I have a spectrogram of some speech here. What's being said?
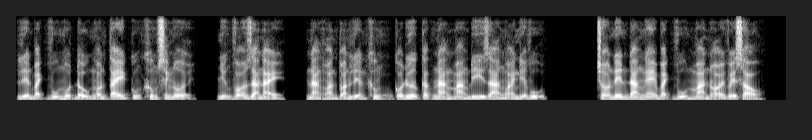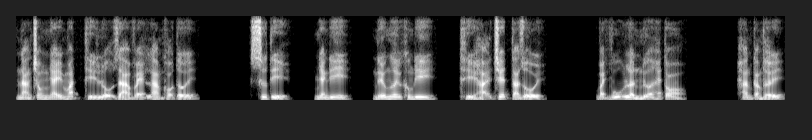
liền Bạch Vũ một đầu ngón tay cũng không sánh nổi, những võ giả này, nàng hoàn toàn liền không có đưa các nàng mang đi ra ngoài nghĩa vụ. Cho nên đang nghe Bạch Vũ mà nói về sau, nàng trong nháy mắt thì lộ ra vẻ làm khó tới. Sư tỷ, nhanh đi, nếu ngươi không đi, thì hại chết ta rồi. Bạch Vũ lần nữa hét to. Hắn cảm thấy,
